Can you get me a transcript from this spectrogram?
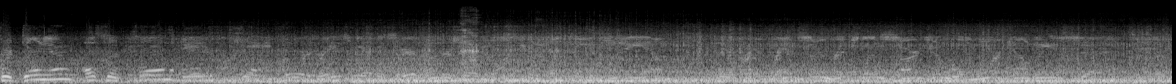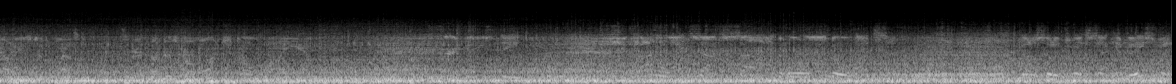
Fredonia, also Palm, and Jay. Degrees. We have a severe thunderstorm till 9 a.m. for Ransom, Richland, Sargent, LaMoure counties, uh, and some other counties to the west. Severe thunderstorm watch till 1 a.m. There goes the Chicago White Sox signed Orlando Hudson, Minnesota Twins second baseman.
